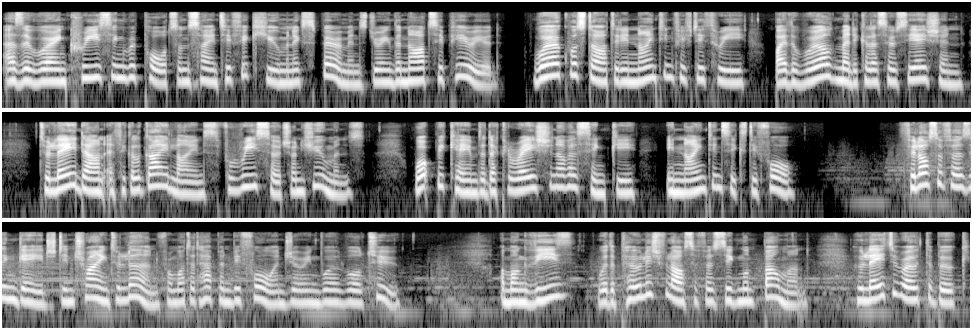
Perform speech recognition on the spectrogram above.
As there were increasing reports on scientific human experiments during the Nazi period, work was started in 1953 by the World Medical Association to lay down ethical guidelines for research on humans, what became the Declaration of Helsinki in 1964. Philosophers engaged in trying to learn from what had happened before and during World War II. Among these were the Polish philosopher Zygmunt Bauman, who later wrote the book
